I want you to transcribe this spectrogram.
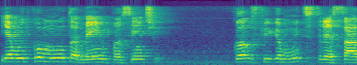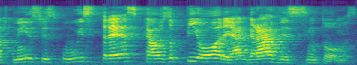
E é muito comum também o paciente, quando fica muito estressado com isso, o estresse causa pior e agrava esses sintomas.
